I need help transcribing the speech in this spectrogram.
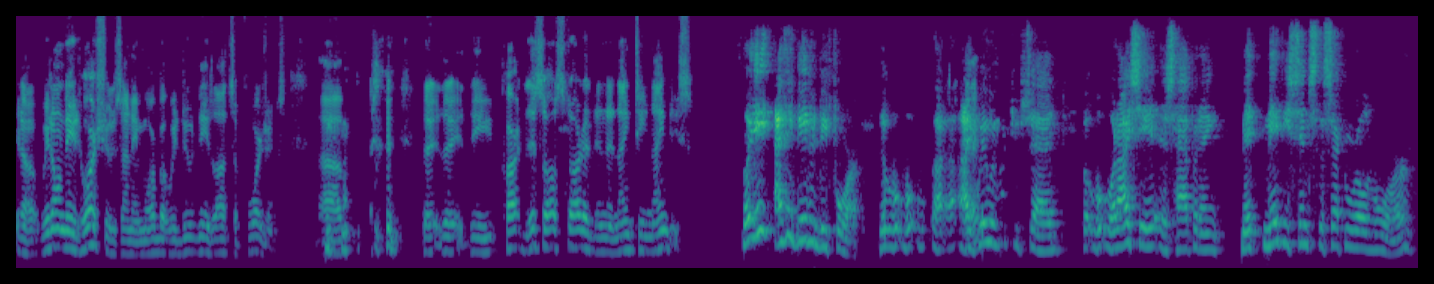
you know, we don't need horseshoes anymore, but we do need lots of forgings. Um, the, the, the part, this all started in the nineteen nineties. Well, I think even before, the- w- w- I agree with what you said, but what I see is happening maybe since the Second World War.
